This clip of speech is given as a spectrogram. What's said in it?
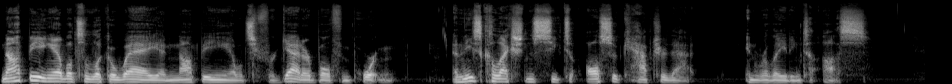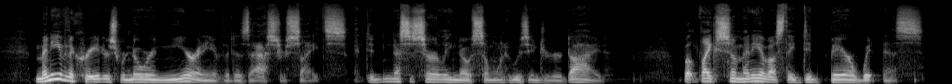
Not being able to look away and not being able to forget are both important, and these collections seek to also capture that in relating to us. Many of the creators were nowhere near any of the disaster sites and didn't necessarily know someone who was injured or died. But like so many of us, they did bear witness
